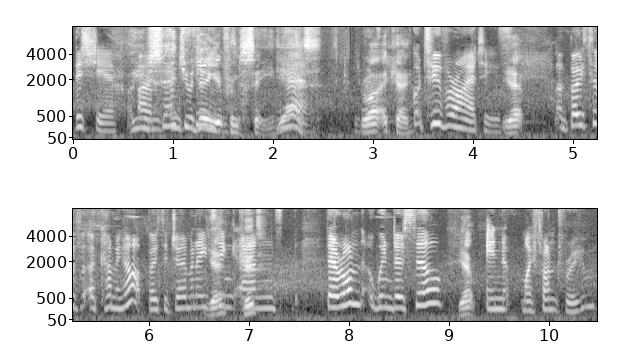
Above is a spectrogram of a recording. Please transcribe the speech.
this year. Oh, you um, said you were doing it from seed. Yeah. Yes. Right. Okay. I've got two varieties. Yep. And both are coming up. Both are germinating, Yeah, and they're on a windowsill Yep. in my front room,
